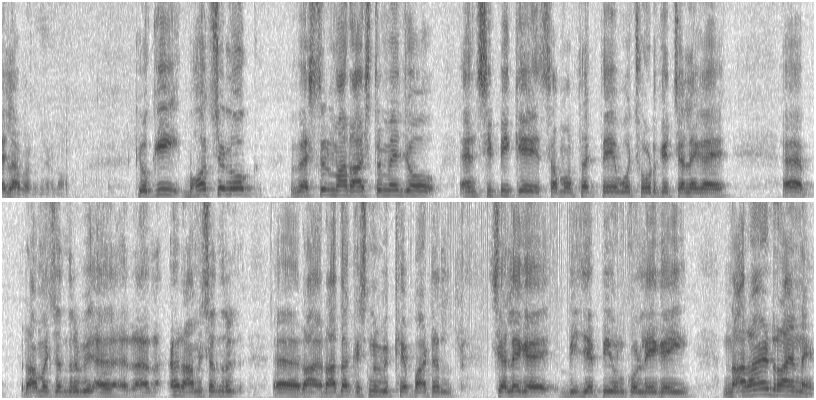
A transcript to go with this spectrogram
eleven you know क्योंकि बहुत से लोग वेस्टर्न महाराष्ट्र में जो एनसीपी के समर्थक थे वो छोड़ के चले गए। रामचंद्र रामचंद्र राधा कृष्ण विखे पाटिल चले गए बीजेपी उनको ले गई। नारायण राय ने।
